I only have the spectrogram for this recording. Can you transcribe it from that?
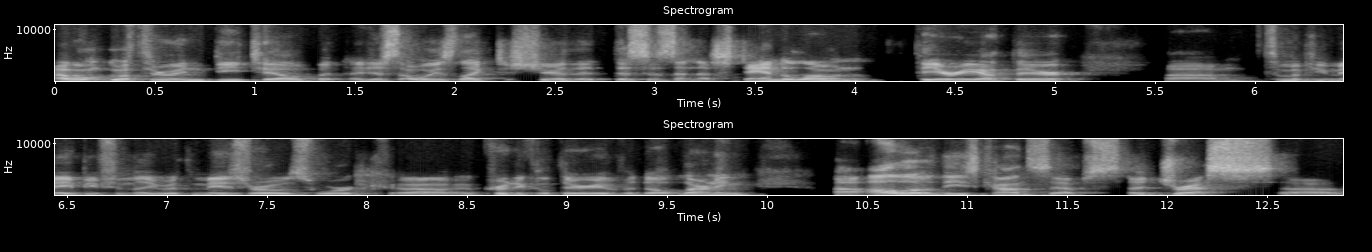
I won't go through in detail, but I just always like to share that this isn't a standalone theory out there. Um, some of you may be familiar with Mezirow work, uh, Critical Theory of Adult Learning. Uh, all of these concepts address uh,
